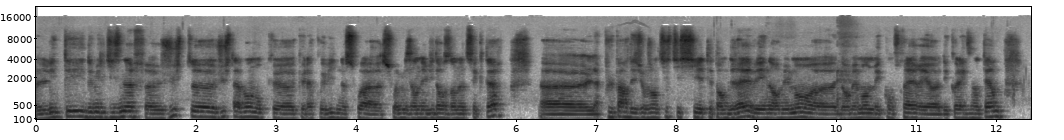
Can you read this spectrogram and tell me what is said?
l'été 2019, euh, juste juste avant donc que la Covid ne soit soit mise en évidence dans notre secteur, la plupart des urgentistes ici étaient en grève et énormément, énormément de mes confrères et des collègues internes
